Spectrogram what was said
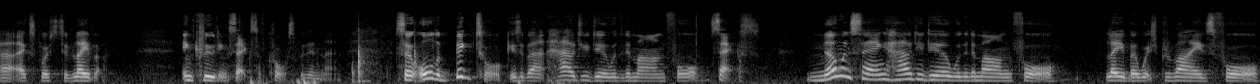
uh, exploitative labor, including sex, of course, within that. So all the big talk is about how do you deal with the demand for sex. No one's saying how do you deal with the demand for labor which provides for,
